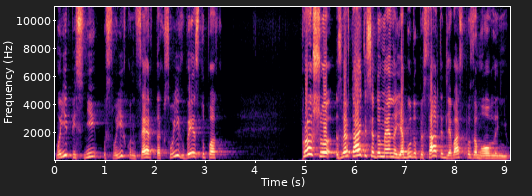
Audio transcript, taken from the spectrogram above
мої пісні у своїх концертах, у своїх виступах. Прошу, звертайтеся до мене, я буду писати для вас по замовленню.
